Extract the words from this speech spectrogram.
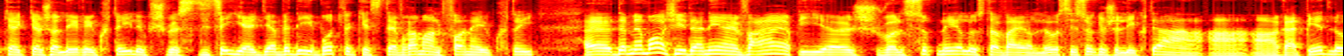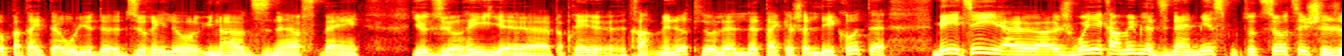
que, je l'ai réécouté. Puis je me suis dit, il y, avait des bouts que c'était vraiment le fun à écouter. Euh, de mémoire, j'ai donné un verre, puis je vais le soutenir, ce verre-là. C'est sûr que je l'ai écouté en, rapide, peut-être au lieu de durer 1h19, ben il a duré à peu près 30 minutes, le, temps que je l'écoute. Mais tu sais, je voyais quand même le dynamisme, tout ça. Je, je, je,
